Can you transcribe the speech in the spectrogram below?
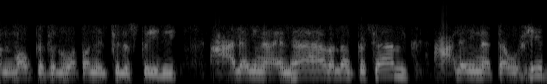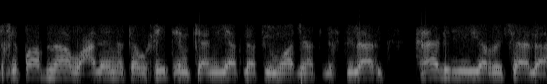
الموقف الوطني الفلسطيني، علينا إنهاء هذا الانقسام، علينا توحيد خطابنا وعلينا توحيد إمكانياتنا في مواجهة الاحتلال، هذه هي الرسالة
